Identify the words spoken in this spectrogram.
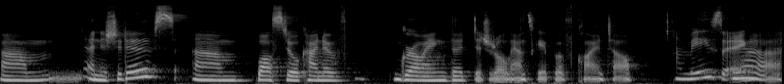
um, initiatives um, while still kind of growing the digital landscape of clientele. Amazing. Yeah.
